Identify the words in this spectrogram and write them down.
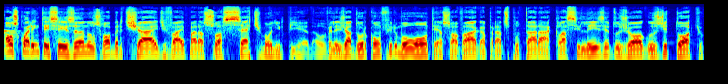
Aos 46 anos, Robert Scheid vai para a sua sétima Olimpíada. O velejador confirmou ontem a sua vaga para disputar a classe laser dos Jogos de Tóquio.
